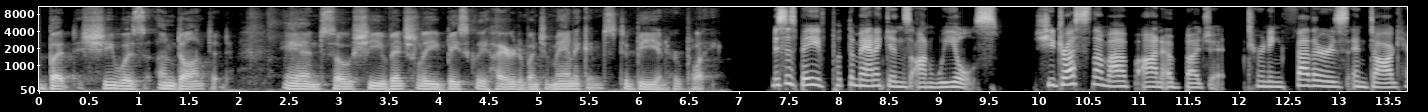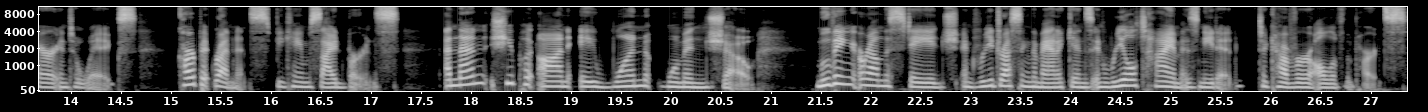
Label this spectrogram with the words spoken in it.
But she was undaunted. And so she eventually basically hired a bunch of mannequins to be in her play. Mrs. Bave put the mannequins on wheels. She dressed them up on a budget, turning feathers and dog hair into wigs. Carpet remnants became sideburns. And then she put on a one woman show, moving around the stage and redressing the mannequins in real time as needed to cover all of the parts.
